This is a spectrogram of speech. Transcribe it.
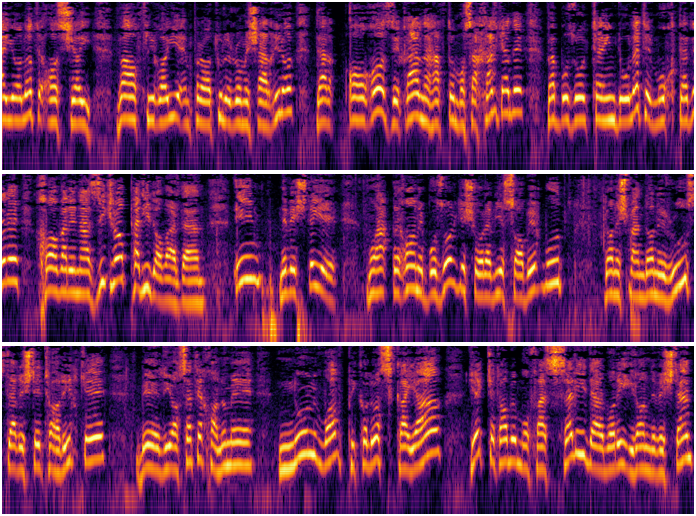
ایالات آسیایی و آفریقایی امپراتور روم شرقی را در آغاز قرن هفتم مسخر کرده و بزرگترین دولت مقتدر خاور نزدیک را پدید آوردند این نوشته محققان بزرگ شوروی سابق بود. دانشمندان روس در رشته تاریخ که به ریاست خانم نون واو پیکولوسکایا یک کتاب مفصلی درباره ایران نوشتن.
